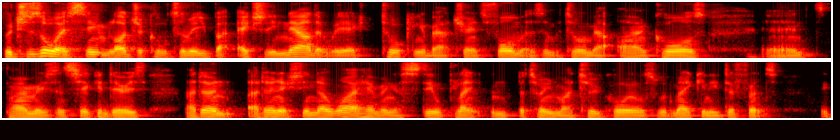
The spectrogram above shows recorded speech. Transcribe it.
Which has always seemed logical to me, but actually now that we're talking about transformers and we're talking about iron cores and primaries and secondaries, I don't I don't actually know why having a steel plate in between my two coils would make any difference. It,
